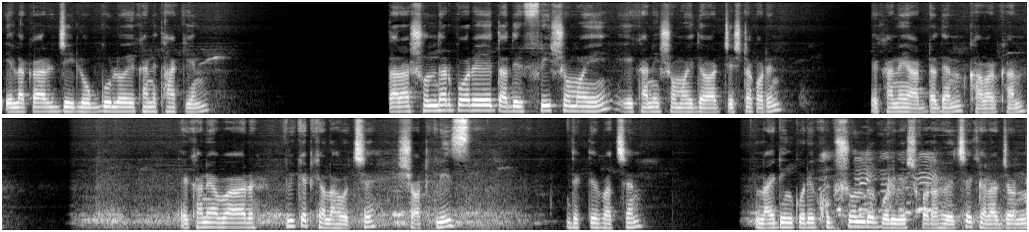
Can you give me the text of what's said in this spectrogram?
এলাকার যে লোকগুলো এখানে থাকেন, তারা সন্ধ্যার পরে তাদের ফ্রি সময়ে এখানে সময় দেওয়ার চেষ্টা করেন। এখানে আড্ডা দেন, খাবার খান। এখানে আবার ক্রিকেট খেলা হচ্ছে শর্ট ক্রিজ দেখতে পাচ্ছেন। লাইটিং করে খুব সুন্দর পরিবেশ করা হয়েছে খেলার জন্য।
